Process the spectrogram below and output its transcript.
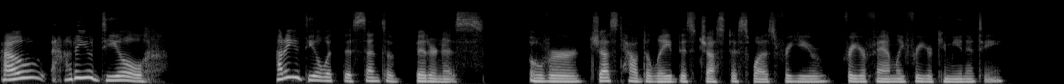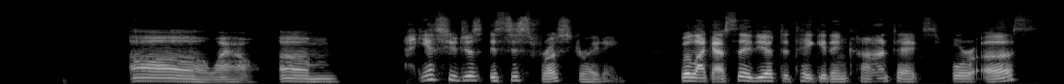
How how do you deal? How do you deal with this sense of bitterness over just how delayed this justice was for you, for your family, for your community? Oh wow. Um, I guess you just it's just frustrating. But like I said, you have to take it in context for us.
